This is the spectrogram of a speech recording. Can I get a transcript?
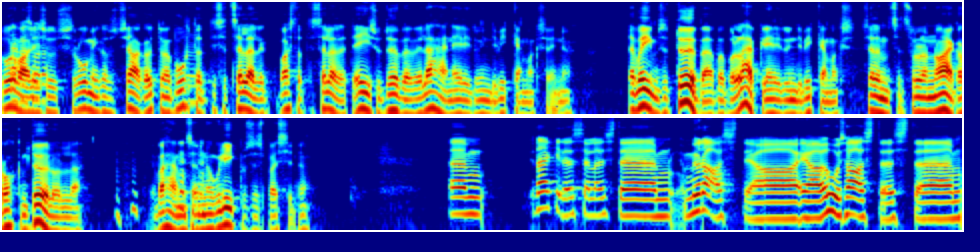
turvalisus, ruumikasutus jaa, aga ütleme puhtalt mm. lihtsalt sellele, vastates sellele, et ei, su tööpäev ei lähe neli tundi pikemaks, on ju. tähendab, õigemini see tööpäev võib-olla lähebki neli tundi pikemaks, selles mõttes, et sul on aega rohkem tööl olla ja vähem seal nagu liikluses passida um, rääkides sellest äh, mürast ja, ja õhusaastest äh,,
